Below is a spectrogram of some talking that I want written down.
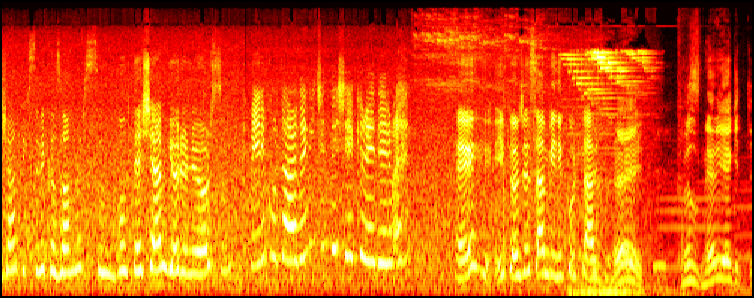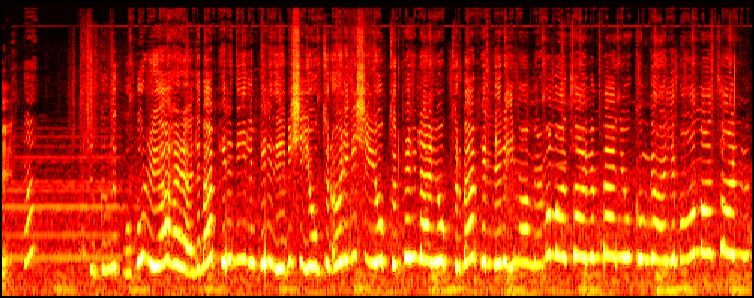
Flora, Enchantix'ini kazanmışsın. Muhteşem görünüyorsun. Beni kurtardığın için teşekkür ederim. Hey, ilk önce sen beni kurtardın. Hey, kız nereye gitti? Çılgınlık bu. Bu rüya herhalde. Ben peri değilim. Peri diye bir şey yoktur. Öyle bir şey yoktur. Periler yoktur. Ben perilere inanmıyorum. Aman tanrım ben yokum galiba. Aman tanrım.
